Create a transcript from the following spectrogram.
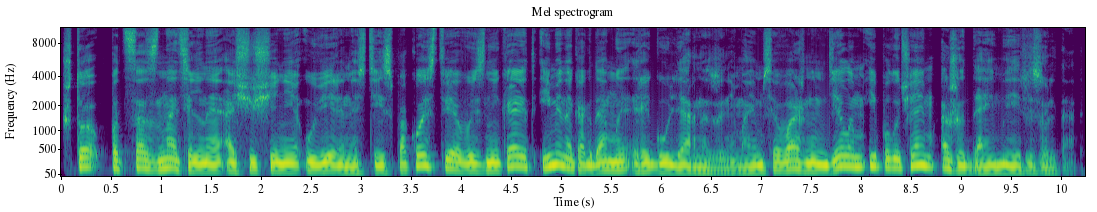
что подсознательное ощущение уверенности и спокойствия возникает именно когда мы регулярно занимаемся важным делом и получаем ожидаемый результат.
